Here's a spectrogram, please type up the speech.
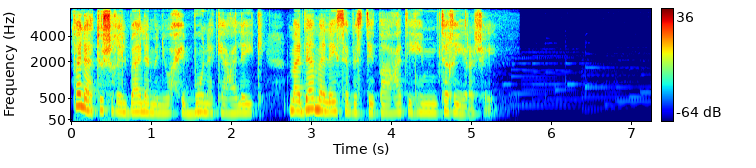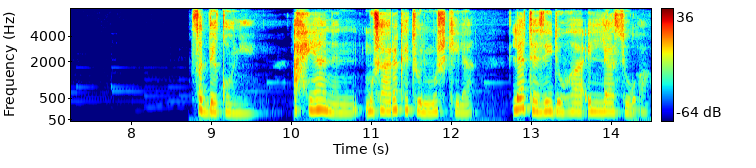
فلا تشغل بال من يحبونك عليك ما دام ليس باستطاعتهم تغيير شيء. صدقوني، أحيانا مشاركة المشكلة لا تزيدها إلا سوءا.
